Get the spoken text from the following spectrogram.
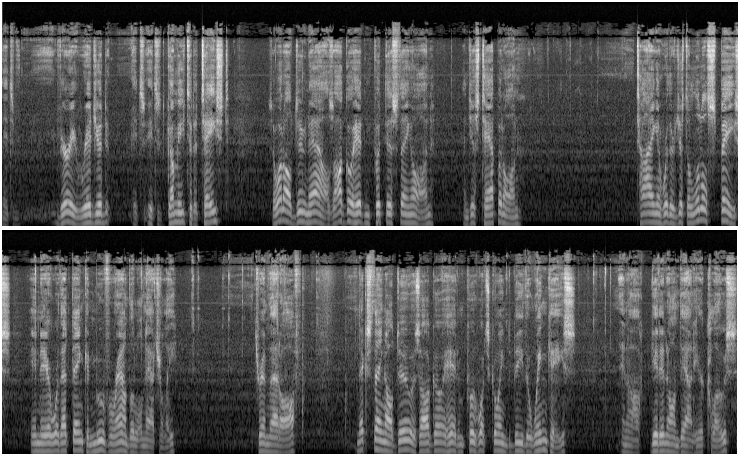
It's very rigid. It's, it's gummy to the taste. So what I'll do now is I'll go ahead and put this thing on and just tap it on. Tying in where there's just a little space in there where that thing can move around a little naturally. Trim that off. Next thing I'll do is I'll go ahead and put what's going to be the wing case and I'll get it on down here close.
